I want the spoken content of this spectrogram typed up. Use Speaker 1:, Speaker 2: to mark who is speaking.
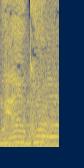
Speaker 1: we'll grow.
